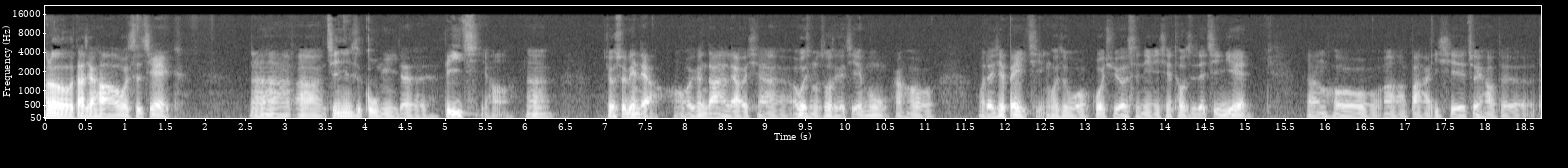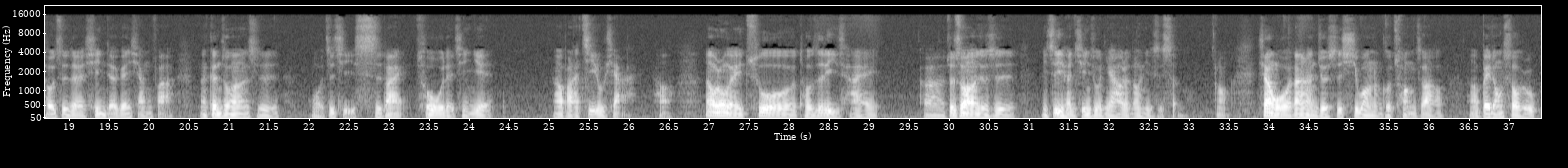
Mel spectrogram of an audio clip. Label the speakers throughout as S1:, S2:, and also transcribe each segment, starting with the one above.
S1: Hello，大家好，我是 Jack。那啊，今天是股迷的第一集哈，那就随便聊，我会跟大家聊一下为什么做这个节目，然后我的一些背景，或者我过去二十年一些投资的经验，然后啊，把一些最好的投资的心得跟想法，那更重要的是我自己失败错误的经验，然后把它记录下来。好，那我认为做投资理财。呃，最重要的就是你自己很清楚你要的东西是什么哦。像我当然就是希望能够创造啊被动收入。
